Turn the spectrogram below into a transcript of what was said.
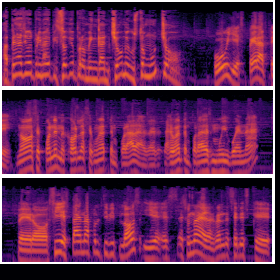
Apenas llevo el primer episodio, pero me enganchó, me gustó mucho. Uy, espérate. No, se pone mejor la segunda temporada. La, la segunda temporada es muy buena. Pero sí, está en Apple TV Plus y es, es una de las grandes series que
